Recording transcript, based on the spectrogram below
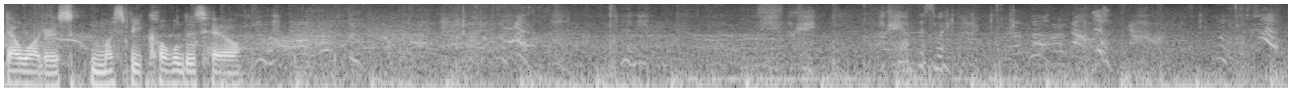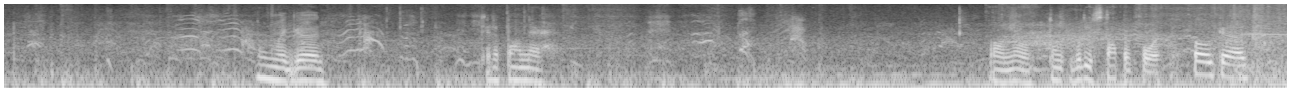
That water is, must be cold as hell. My god. Get up on there. Oh no, don't, what are you stopping for? Oh god.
